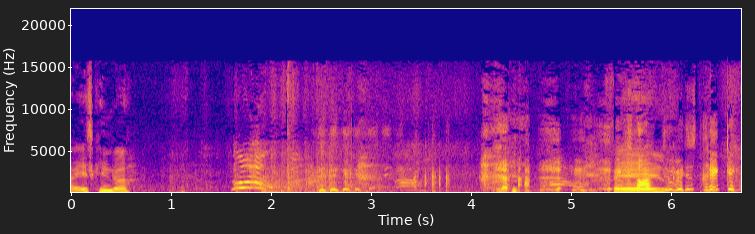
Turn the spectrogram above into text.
Jeg skal gøre. Fail. Kom, Du vidste ikke.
